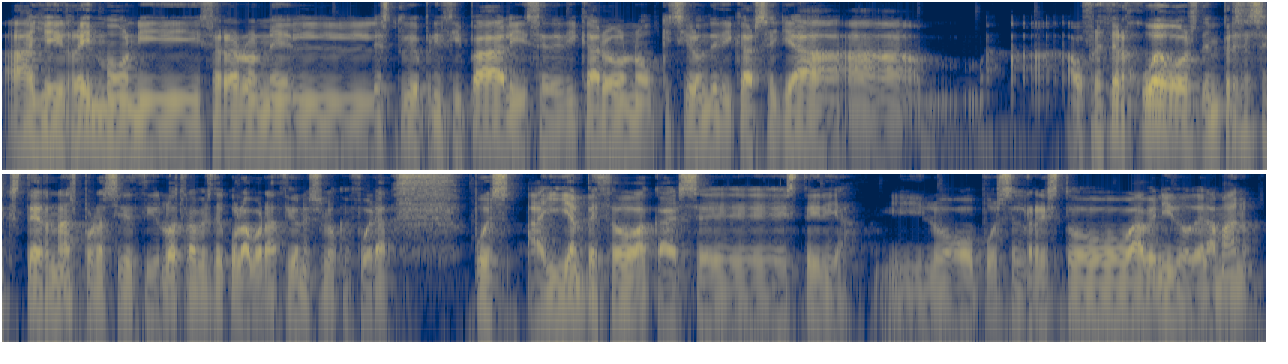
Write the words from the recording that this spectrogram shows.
a, Jay Raymond y cerraron el estudio principal y se dedicaron o quisieron dedicarse ya a, a, ofrecer juegos de empresas externas, por así decirlo, a través de colaboraciones o lo que fuera, pues ahí ya empezó a caerse Stadia y luego pues el resto ha venido de la mano.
